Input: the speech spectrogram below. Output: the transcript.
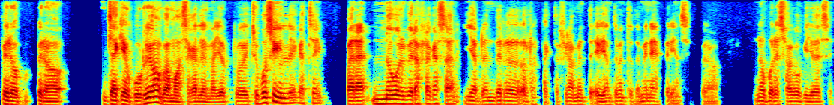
pero, pero ya que ocurrió, vamos a sacarle el mayor provecho posible, ¿cachai? Para no volver a fracasar y aprender al respecto. Finalmente, evidentemente también es experiencia, pero no por eso algo que yo deseo.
